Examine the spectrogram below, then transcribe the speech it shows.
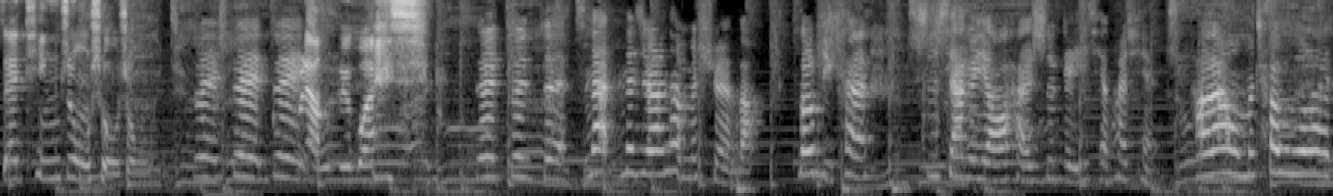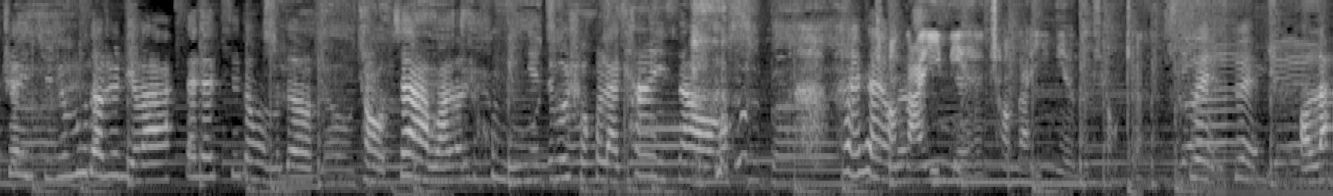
在听众手中，对对对不两个没关系。对对对，那那就让他们选吧，到底看是下个腰还是给一千块钱。好啦，我们差不多了，这一局就录到这里啦。大家记得我们的挑战完了之后，明年这个时候来看一下哦，看一下有长达。一年，长达一年的挑战。对对，好了，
